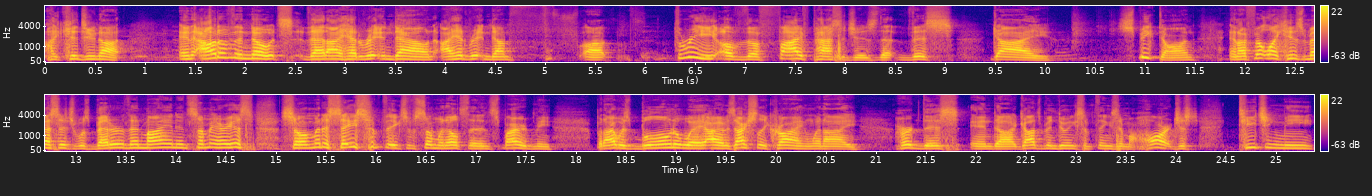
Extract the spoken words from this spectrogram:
I kid you not. And out of the notes that I had written down, I had written down f- uh, three of the five passages that this guy speaked on. And I felt like his message was better than mine in some areas. So I'm going to say some things from someone else that inspired me. But I was blown away. I was actually crying when I heard this. And uh, God's been doing some things in my heart, just teaching me,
